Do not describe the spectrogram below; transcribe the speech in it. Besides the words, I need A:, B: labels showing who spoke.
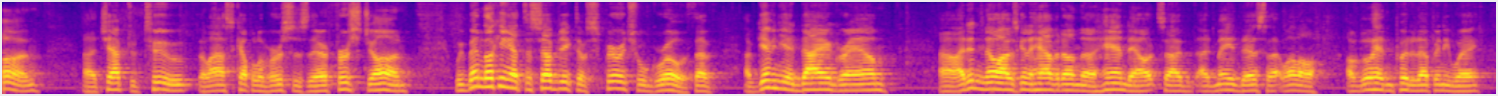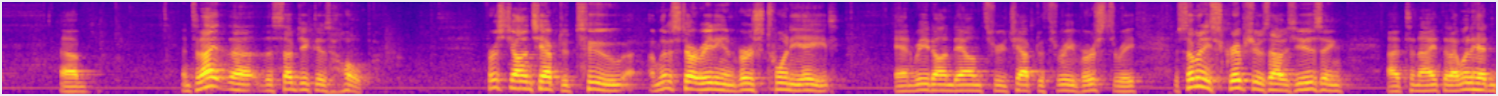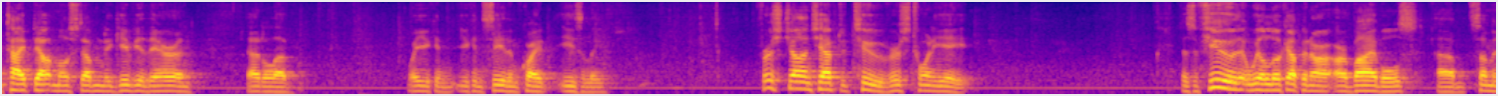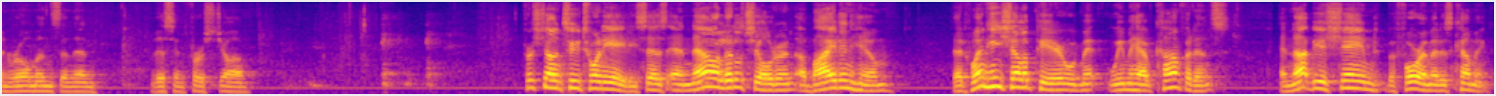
A: John, uh, chapter 2, the last couple of verses there. First John. We've been looking at the subject of spiritual growth. I've, I've given you a diagram. Uh, I didn't know I was going to have it on the handout, so I'd, I'd made this. well, I'll, I'll go ahead and put it up anyway. Um, and tonight, the, the subject is hope. First John chapter 2, I'm going to start reading in verse 28 and read on down through chapter 3, verse 3. There's so many scriptures I was using uh, tonight that I went ahead and typed out most of them to give you there, and that'll uh, well you can you can see them quite easily. 1 John chapter 2, verse 28. There's a few that we'll look up in our, our Bibles, um, some in Romans, and then this in 1 John. 1 John 2 28, he says, And now, little children, abide in him, that when he shall appear, we may, we may have confidence and not be ashamed before him at his coming.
